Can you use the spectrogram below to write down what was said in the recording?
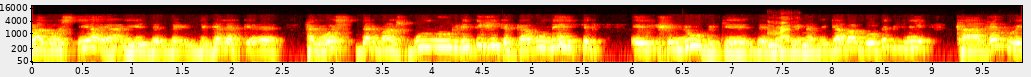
ڕادوەستیا ینی دگەلک هەلوەست دەرباس بوو و لە دیژی ترکا بوو نێتر ئێریش نو بکێ گابا گۆ ببینێ کاغەت وێ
